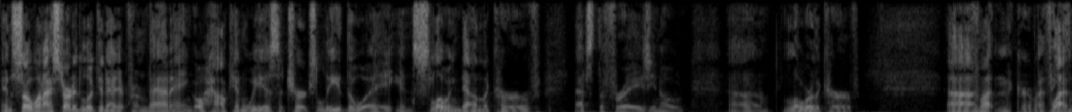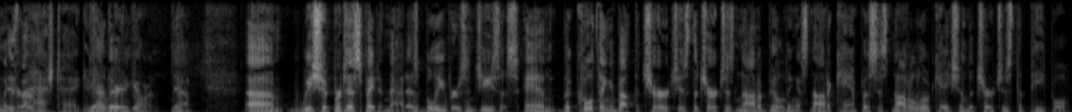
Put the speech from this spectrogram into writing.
And so when I started looking at it from that angle, how can we as the church lead the way in slowing down the curve? That's the phrase, you know, uh, lower the curve. flatten the curve. I think flatten is, the is curve. the hashtag. yeah, there you go. it. Yeah. Um, we should participate in that as believers in Jesus. And the cool thing about the church is the church is not a building, it's not a campus, it's not a location. The church is the people.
